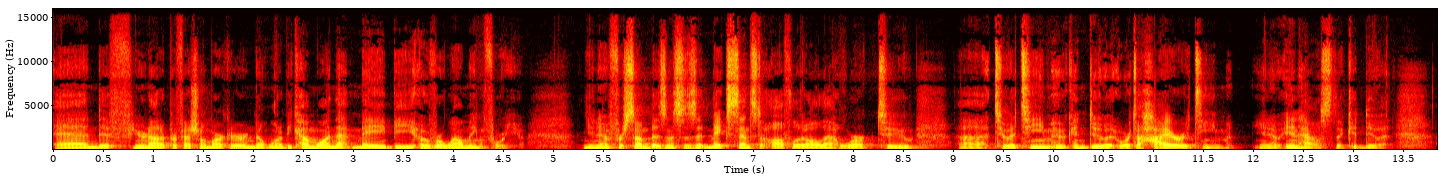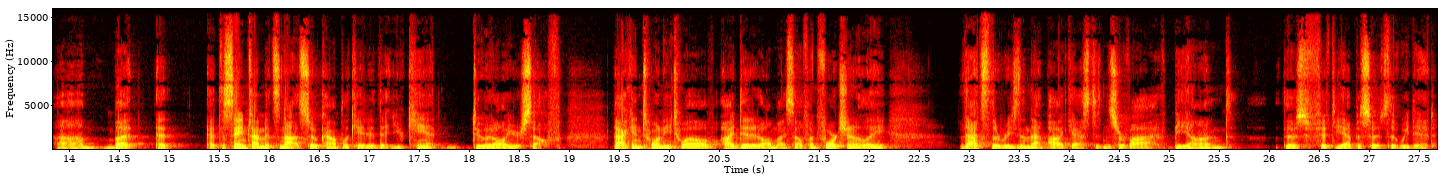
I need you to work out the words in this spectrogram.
And if you're not a professional marketer and don't want to become one, that may be overwhelming for you. You know, for some businesses, it makes sense to offload all that work to uh, to a team who can do it, or to hire a team, you know, in house that could do it. Um, but at at the same time, it's not so complicated that you can't do it all yourself. Back in 2012, I did it all myself. Unfortunately, that's the reason that podcast didn't survive beyond those 50 episodes that we did.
